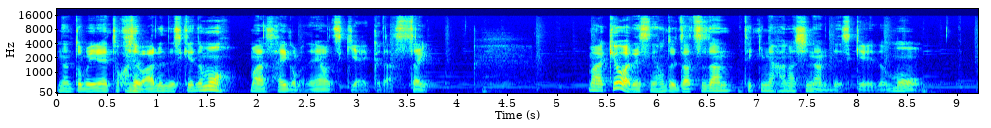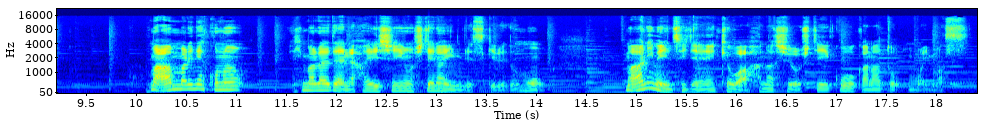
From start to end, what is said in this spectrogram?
なんとも言えないところではあるんですけれども、まあ、最後までね、お付き合いください。まあ、今日はですね、本当に雑談的な話なんですけれども、まあ、あんまりね、このヒマラヤではね、配信をしてないんですけれども、まあ、アニメについてね、今日は話をしていこうかなと思います。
